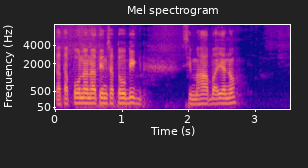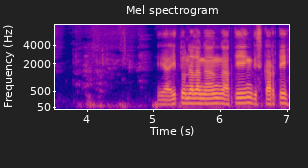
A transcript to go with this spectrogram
tatapunan natin sa tubig. Si mahaba yan oh. Kaya ito na lang ang aking diskarte.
